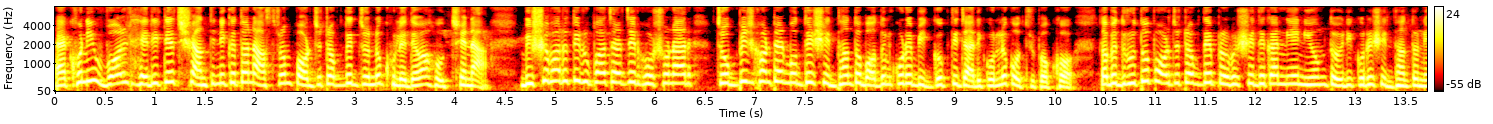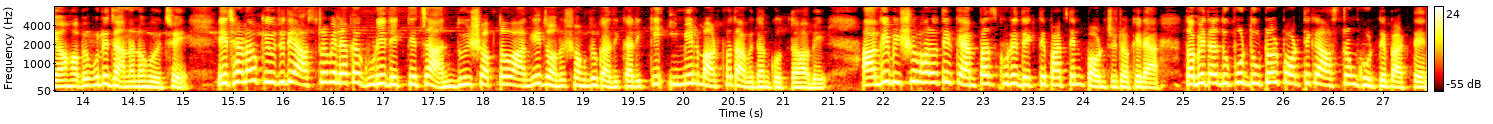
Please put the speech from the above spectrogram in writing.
এখনই ওয়ার্ল্ড হেরিটেজ শান্তিনিকেতন আশ্রম পর্যটকদের জন্য খুলে দেওয়া হচ্ছে না। বিশ্বভারতীর উপাচার্যের ঘোষণার চব্বিশ ঘণ্টার মধ্যে সিদ্ধান্ত বদল করে বিজ্ঞপ্তি জারি করল কর্তৃপক্ষ। তবে দ্রুত পর্যটকদের প্রবেশাধিকার নিয়ে নিয়ম তৈরি করে সিদ্ধান্ত নেওয়া হবে বলে জানানো হয়েছে। এছাড়াও কেউ যদি আশ্রম এলাকা ঘুরে দেখতে চান, দুই সপ্তাহ আগে জনসংযোগ আধিকারিককে ইমেল মারফত আবেদন করতে হবে। আগে বিশ্বভারতীর ক্যাম্পাস ঘুরে দেখতে পারতেন পর্যটকেরা, তবে তা দুপুর দুটোর পর থেকে আশ্রম ঘুরতে পারতেন।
